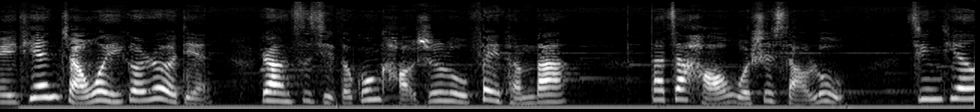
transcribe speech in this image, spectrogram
每天掌握一个热点，让自己的公考之路沸腾吧！大家好，我是小鹿。今天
